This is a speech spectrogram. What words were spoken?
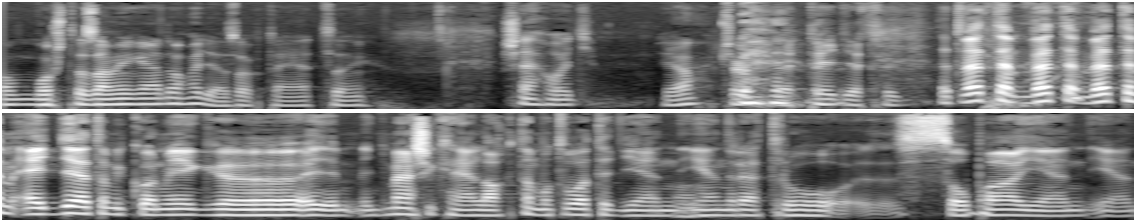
a, most az Amigádon hogy az játszani? Sehogy. Ja, csak vett egyet, hogy... Hát vettem, vettem, vettem egyet, amikor még egy, egy, másik helyen laktam, ott volt egy ilyen, ah. ilyen retro szoba, ilyen, ilyen,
